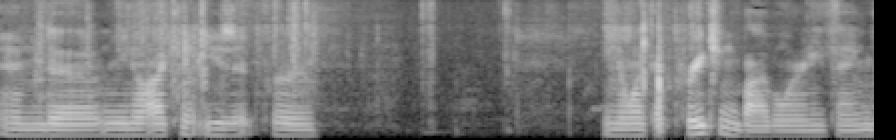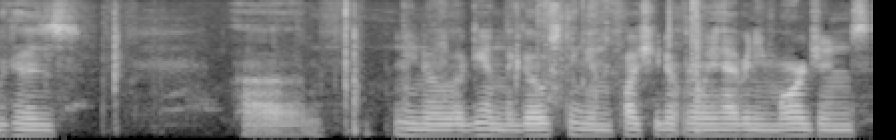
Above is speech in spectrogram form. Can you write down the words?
And, uh, you know, I can't use it for, you know, like a preaching Bible or anything because, uh, you know, again, the ghosting, and plus you don't really have any margins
